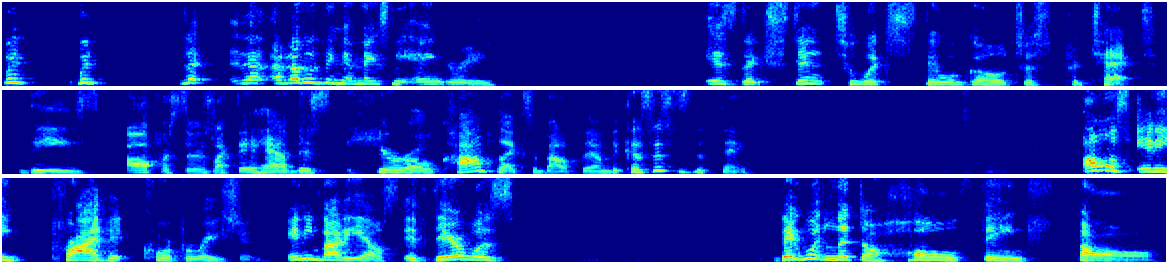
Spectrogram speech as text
But but that, that, another thing that makes me angry is the extent to which they will go to protect these officers. Like they have this hero complex about them. Because this is the thing almost any private corporation, anybody else, if there was, they wouldn't let the whole thing fall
